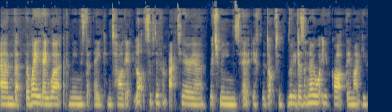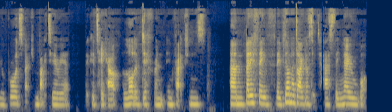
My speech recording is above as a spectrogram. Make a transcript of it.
um, that the way they work means that they can target lots of different bacteria, which means uh, if the doctor really doesn't know what you've got, they might give you a broad spectrum bacteria that could take out a lot of different infections. Um, but if they've they've done a diagnostic test, they know what,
